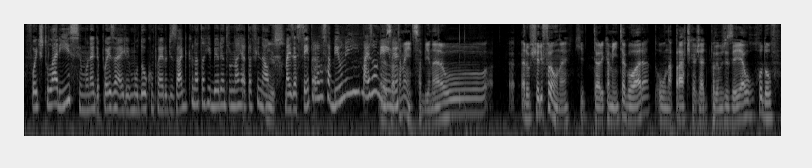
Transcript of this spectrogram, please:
foi titularíssimo, né? Depois ah, ele mudou o companheiro de zaga que o Nathan Ribeiro entrou na reta final. Isso. Mas é sempre a Sabino e mais alguém, Exatamente. né? Exatamente. Sabino era o era o xerifão, né? Que teoricamente agora, ou na prática já podemos dizer, é o Rodolfo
